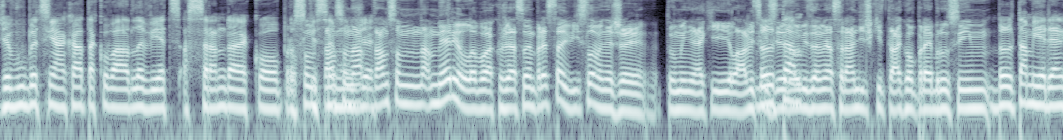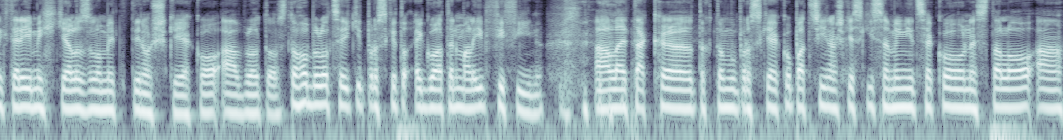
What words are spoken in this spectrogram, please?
že vůbec nějaká takováhle věc a sranda jako prostě som, tam, se som může... na, tam som namieril, lebo akože ja som predstaviť vyslovene, že tu mi nejaký lavický si tam- robí ze mňa srandičky, tak ho prebrusím. Byl tam jeden, který mi chtěl zlomit ty nožky, jako a bylo to. Z toho bylo cítit prostě to ego a ten malý fifín. Ale tak eh, to k tomu prostě jako patří, naštěstí se mi nic jako nestalo a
